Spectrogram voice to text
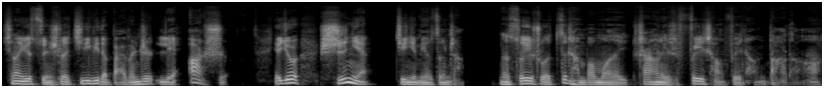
相当于损失了 GDP 的百分之两二十，也就是十年。经济没有增长，那所以说资产泡沫的杀伤力是非常非常大的啊。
